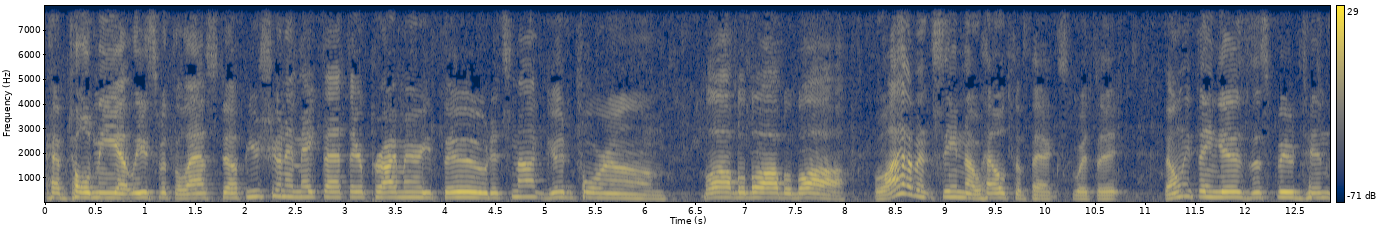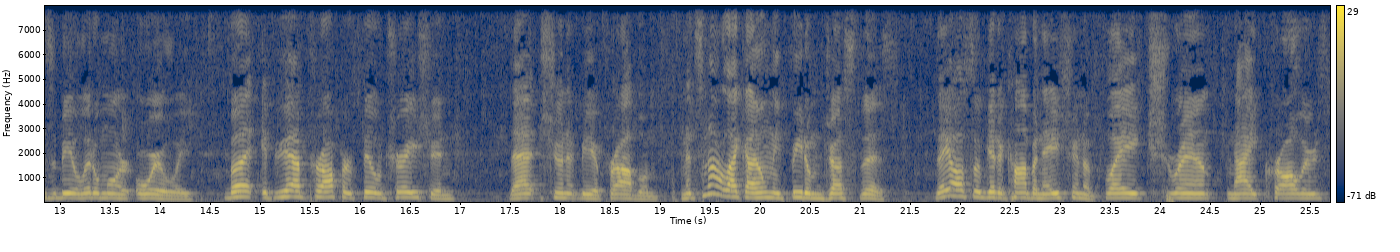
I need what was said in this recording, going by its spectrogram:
have told me, at least with the last stuff, you shouldn't make that their primary food. It's not good for them. Blah, blah, blah, blah, blah. Well, I haven't seen no health effects with it. The only thing is, this food tends to be a little more oily. But if you have proper filtration, that shouldn't be a problem. And it's not like I only feed them just this. They also get a combination of flake, shrimp, night crawlers.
